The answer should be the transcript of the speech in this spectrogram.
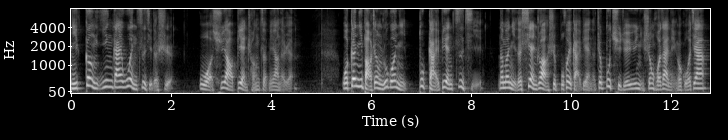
你更应该问自己的是：我需要变成怎么样的人？我跟你保证，如果你不改变自己，那么你的现状是不会改变的。这不取决于你生活在哪个国家，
